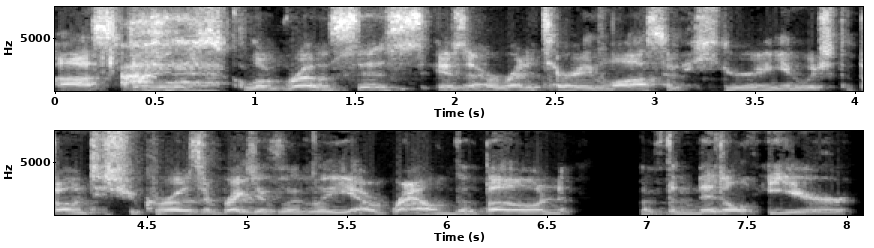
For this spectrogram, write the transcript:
Otosclerosis is a hereditary loss of hearing in which the bone tissue grows irregularly around the bone of the middle ear.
